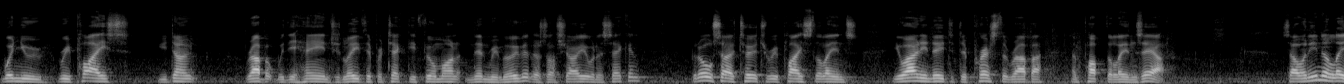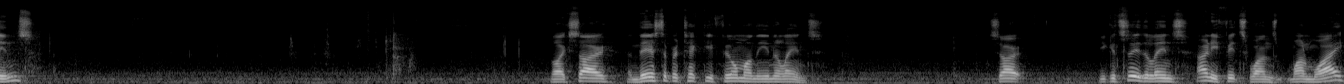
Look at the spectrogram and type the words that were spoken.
when you replace, you don't rub it with your hands, you leave the protective film on it and then remove it, as I'll show you in a second. But also too, to replace the lens, you only need to depress the rubber and pop the lens out. So an inner lens like so, and there's the protective film on the inner lens. So you can see the lens only fits one, one way,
